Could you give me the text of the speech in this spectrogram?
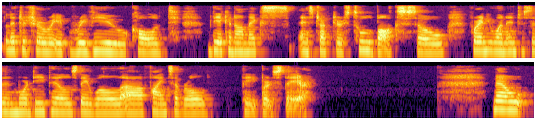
literature re- review called the Economics Instructor's Toolbox. So, for anyone interested in more details, they will uh, find several papers there. Now,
